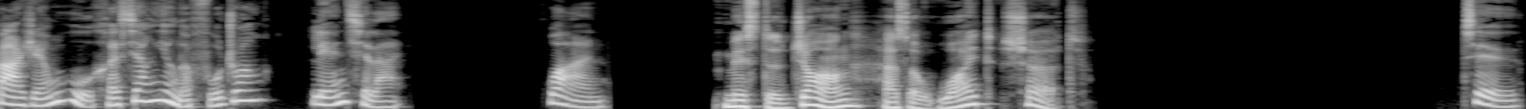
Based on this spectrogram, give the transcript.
把人物和相应的服装连起来。One, Mr. Zhang has a white shirt. two,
